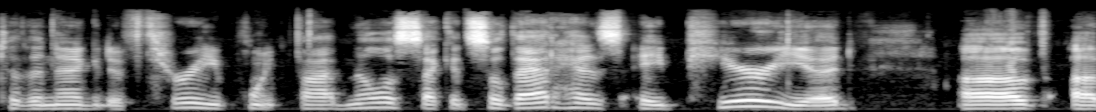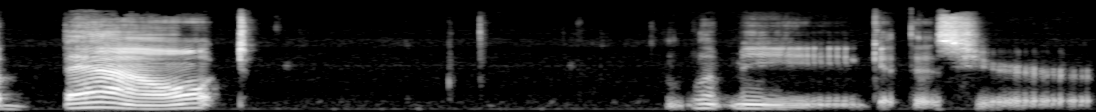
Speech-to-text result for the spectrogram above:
to the negative 3.5 milliseconds. So that has a period of about, let me get this here.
